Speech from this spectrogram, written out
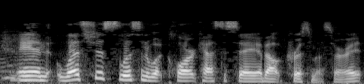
And let's just listen to what Clark has to say about Christmas, all right?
